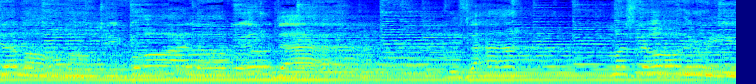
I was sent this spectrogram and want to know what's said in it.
them all before our love will die. Cause I must know the reason.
